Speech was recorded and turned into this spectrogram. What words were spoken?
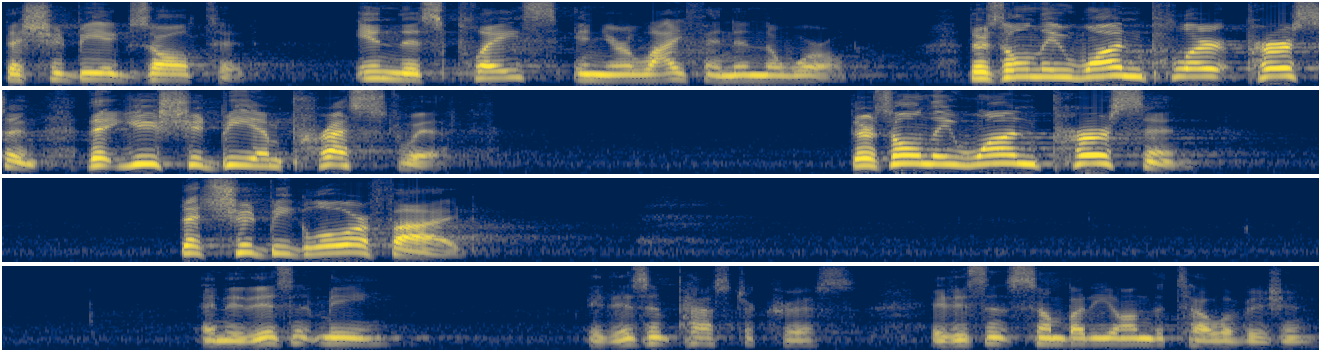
that should be exalted in this place, in your life, and in the world. There's only one person that you should be impressed with. There's only one person that should be glorified. And it isn't me, it isn't Pastor Chris, it isn't somebody on the television,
